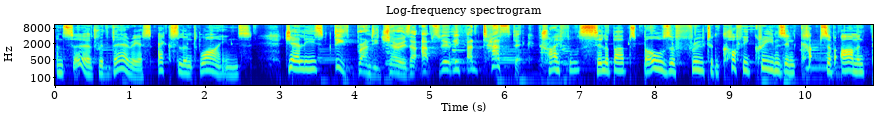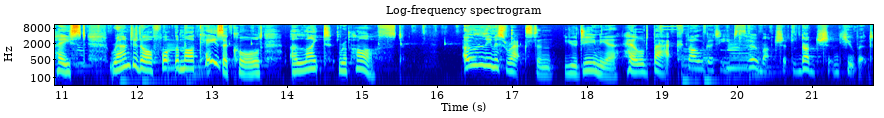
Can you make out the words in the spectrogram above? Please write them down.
and served with various excellent wines. Jellies, These brandy cherries are absolutely fantastic. trifles, syllabubs, bowls of fruit, and coffee creams in cups of almond paste rounded off what the Marquesa called a light repast. Only Miss Wraxton, Eugenia, held back. Vulgar to eat so much at luncheon, Hubert.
